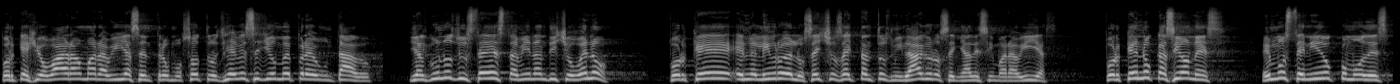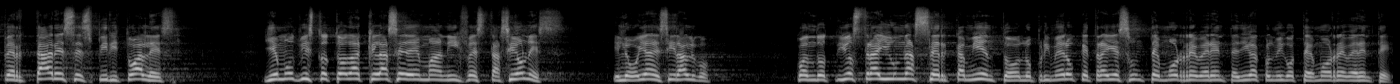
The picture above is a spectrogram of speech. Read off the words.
porque Jehová hará maravillas entre vosotros. Y a veces yo me he preguntado, y algunos de ustedes también han dicho, bueno, ¿Por qué en el libro de los Hechos hay tantos milagros, señales y maravillas? ¿Por qué en ocasiones hemos tenido como despertares espirituales y hemos visto toda clase de manifestaciones? Y le voy a decir algo. Cuando Dios trae un acercamiento, lo primero que trae es un temor reverente. Diga conmigo, temor reverente.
